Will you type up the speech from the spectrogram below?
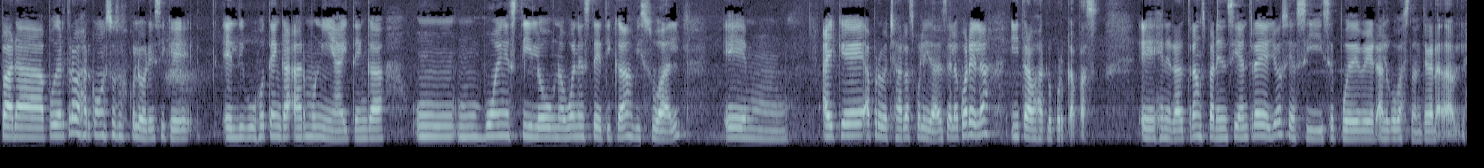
para poder trabajar con estos dos colores y que el dibujo tenga armonía y tenga un, buen estilo, una buena estética visual, em, hay que aprovechar las cualidades de la acuarela y trabajarlo por capas. Eh, generar transparencia entre ellos y así se puede ver algo bastante agradable.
